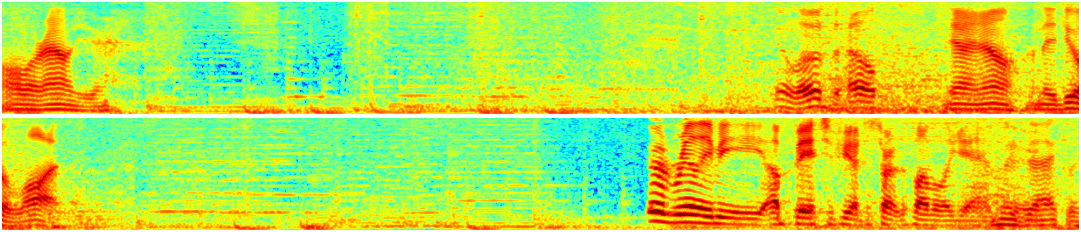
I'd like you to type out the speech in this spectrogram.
all around here. Yeah, loads of health. Yeah, I know, and they do a lot. It would really be a bitch if you had to start this level again. too. Exactly.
